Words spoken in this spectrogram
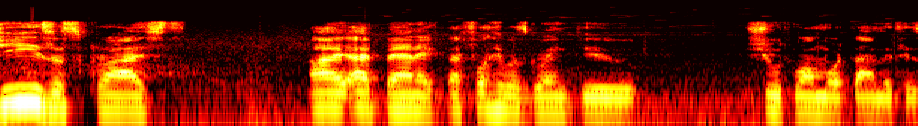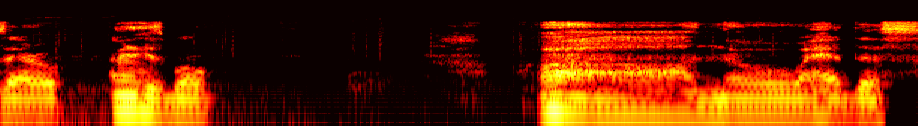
Jesus Christ. I, I panicked. I thought he was going to shoot one more time with his arrow. I mean his bow. Oh no, I had this.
